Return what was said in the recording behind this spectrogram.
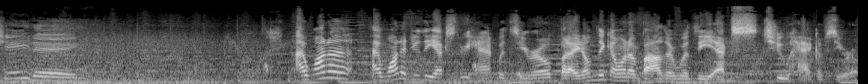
cheating. I wanna I wanna do the X3 hack with Zero, but I don't think I wanna bother with the X2 hack of Zero.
